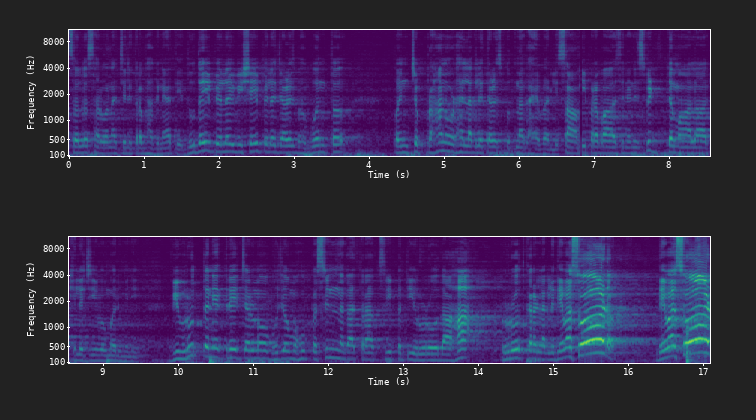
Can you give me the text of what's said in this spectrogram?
भगवंताला सर्वांना चरित्र भागण्यात ये. दुधही पेलं विषय पेलं ज्यावेळेस भगवंत पंच प्राण ओढायला लागले त्यावेळेस पुतना घाय भरली. सामी प्रभासिनी स्पिड्ड माला अखिल जीव मर्मिनी. विवृत्त नेत्रे चरणो भुजो महु प्रसिन्न गात्रा श्रीपती रुरोदा हा रुरोध करायला लागले. देवा सोड! देवा सोड!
